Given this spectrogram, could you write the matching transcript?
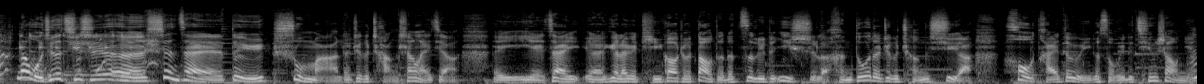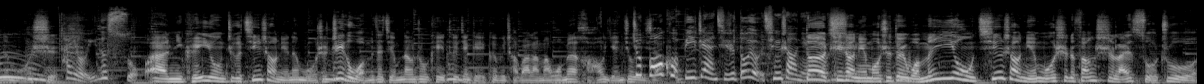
那我觉得其实呃，现在对于数码的这个厂商来讲，呃，也在呃越来越提高这个道德的自律的意识了。很多的这个程序啊，后台都有一个所谓的青少年的模式，它有一个锁啊，你可以用这个。个青少年的模式，这个我们在节目当中可以推荐给各位潮爸辣妈，我们要好好研究一下。就包括 B 站，其实都有青少年都有青少年模式，对我们用青少年模式的方式来锁住，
